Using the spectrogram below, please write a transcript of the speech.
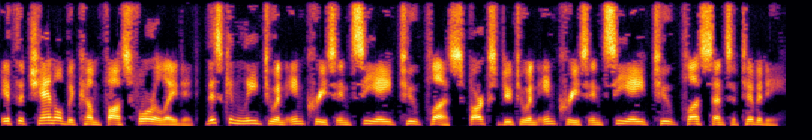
If the channel become phosphorylated, this can lead to an increase in Ca2 sparks due to an increase in Ca2 sensitivity.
